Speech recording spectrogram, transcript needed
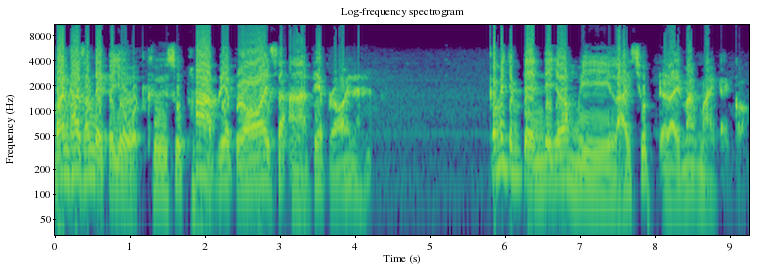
วันถ้าสำเร็จประโยชน์คือสุภาพเรียบร้อยสะอาดเรียบร้อยนะฮะก็ไม่จำเป็นที่จะต้องมีหลายชุดอะไรมากมายไก่กอง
